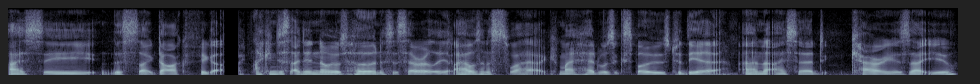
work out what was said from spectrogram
I see this like dark figure. I can just I didn't know it was her necessarily. I was in a swag. My head was exposed to the air, and I said, "Carrie, is that you?"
